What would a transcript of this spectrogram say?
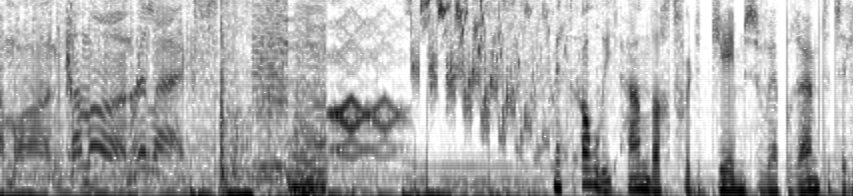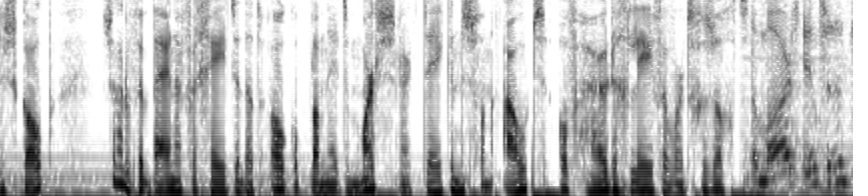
Come on, come on, relax. Met al die aandacht voor de James Webb ruimtetelescoop zouden we bijna vergeten dat ook op planeet Mars naar tekens van oud of huidig leven wordt gezocht. The Mars incident?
